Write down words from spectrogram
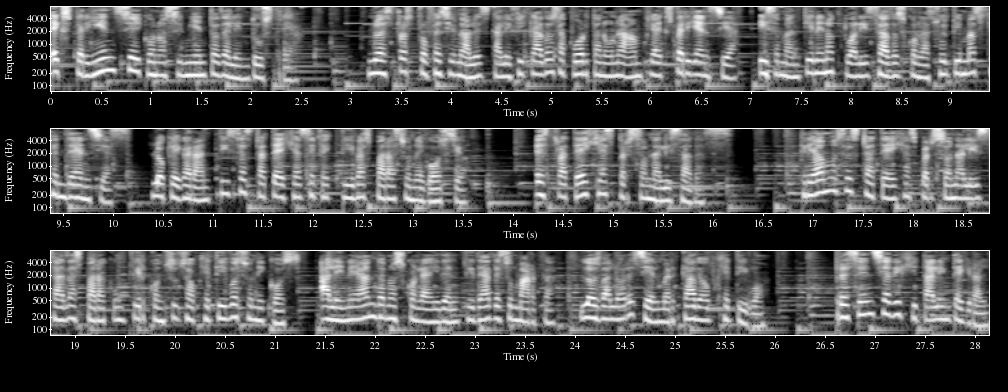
Experiencia y conocimiento de la industria. Nuestros profesionales calificados aportan una amplia experiencia, y se mantienen actualizados con las últimas tendencias, lo que garantiza estrategias efectivas para su negocio. Estrategias personalizadas. Creamos estrategias personalizadas para cumplir con sus objetivos únicos, alineándonos con la identidad de su marca, los valores y el mercado objetivo. Presencia digital integral.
